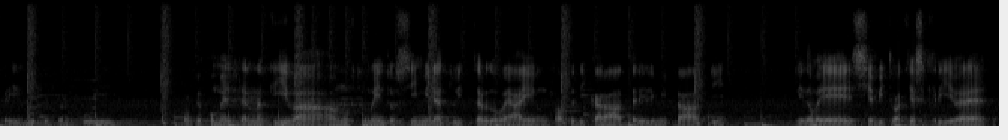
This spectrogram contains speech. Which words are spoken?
Facebook per cui proprio come alternativa a uno strumento simile a Twitter dove hai un tot di caratteri limitati e dove si è abituati a scrivere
